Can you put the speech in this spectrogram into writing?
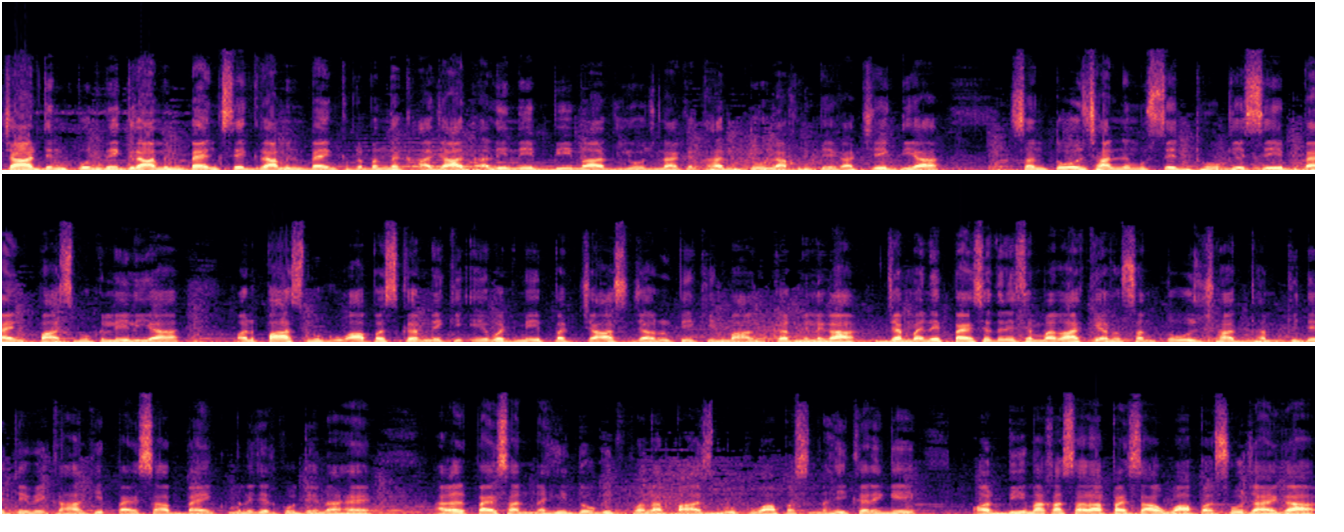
चार दिन पूर्व भी ग्रामीण बैंक से ग्रामीण बैंक प्रबंधक आज़ाद अली ने बीमा योजना के तहत दो लाख रुपए का चेक दिया। संतोष झा ने मुझसे धोखे से बैंक पासबुक ले लिया और पासबुक वापस करने की एवज में पचास हज़ार रूपए की मांग करने लगा। जब मैंने पैसे देने से मना किया तो संतोष झा धमकी देते हुए कहा कि पैसा बैंक मैनेजर को देना है। अगर पैसा नहीं दोगी तो वाला पासबुक वापस नहीं करेंगे और बीमा का सारा पैसा वापस हो जाएगा।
